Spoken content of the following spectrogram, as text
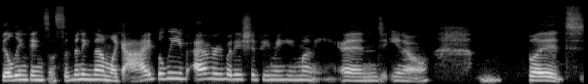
building things and submitting them. Like, I believe everybody should be making money. And, you know, but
